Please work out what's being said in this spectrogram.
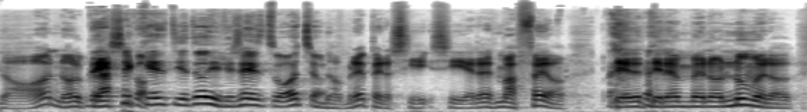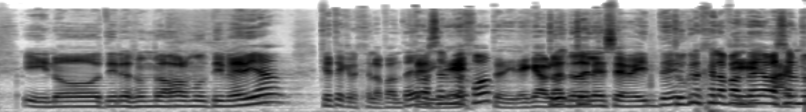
No, no, el De- clásico. es que yo tengo 16, tú 8. No, hombre, pero si, si eres más feo, tienes, tienes menos números y no tienes un mejor multimedia, ¿qué te crees? ¿Que la pantalla va a ser mejor? Te diré que hablando ¿Tú- tú- del S20. ¿Tú crees que la pantalla eh, va a ser aquí-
